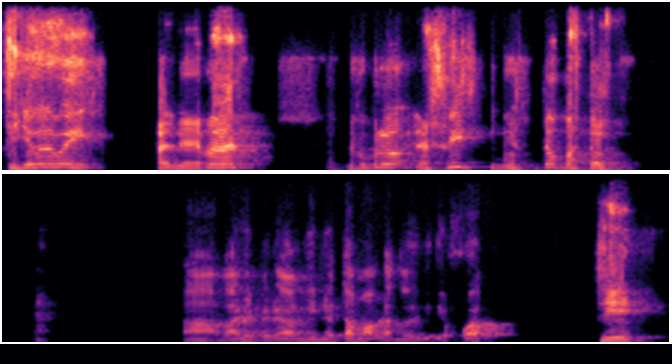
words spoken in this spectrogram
si yo me voy al Mediamar, me compro la Switch y me da un bastón. Ah, vale, pero aquí no estamos hablando de videojuegos. Sí.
